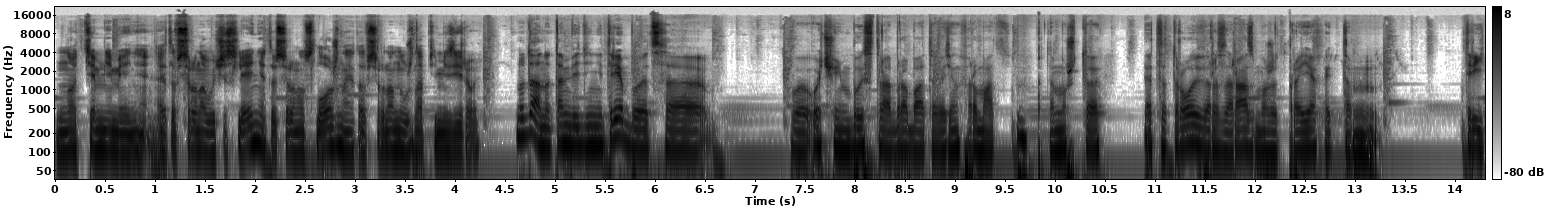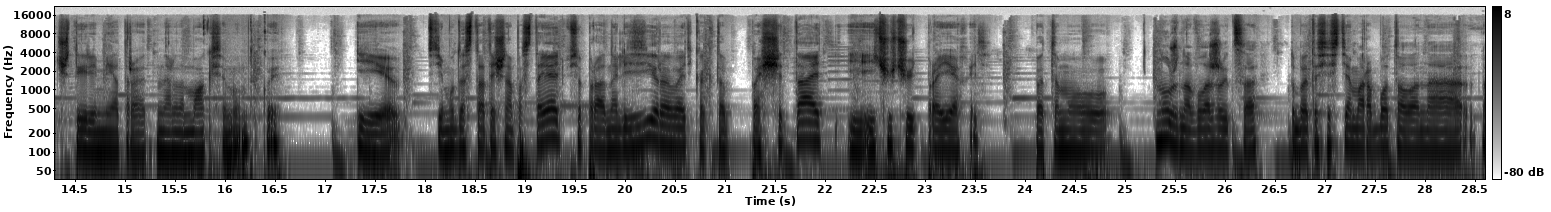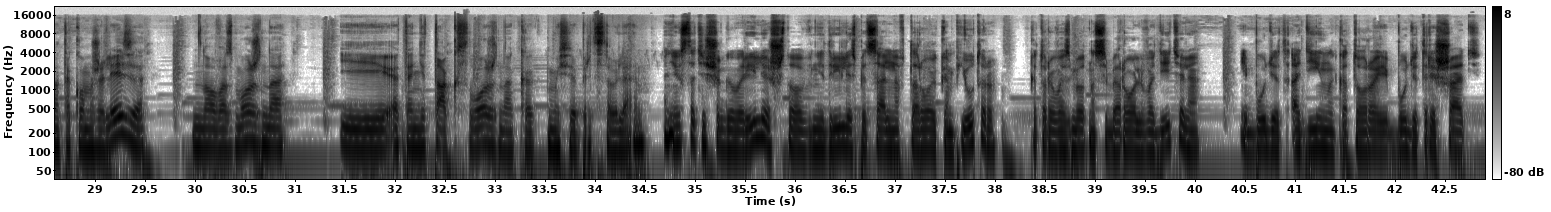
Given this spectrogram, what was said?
Но тем не менее, это все равно вычисление, это все равно сложно, это все равно нужно оптимизировать. Ну да, но там ведь не требуется очень быстро обрабатывать информацию, потому что этот ровер за раз может проехать там 3-4 метра, это, наверное, максимум такой. И ему достаточно постоять, все проанализировать, как-то посчитать и, и чуть-чуть проехать. Поэтому нужно вложиться, чтобы эта система работала на, на таком железе, но, возможно, и это не так сложно, как мы себе представляем. Они, кстати, еще говорили, что внедрили специально второй компьютер, который возьмет на себя роль водителя, и будет один, который будет решать,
